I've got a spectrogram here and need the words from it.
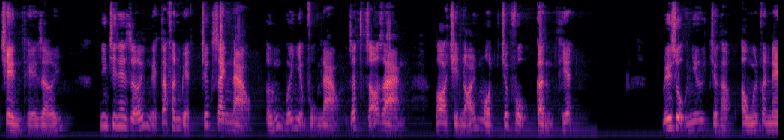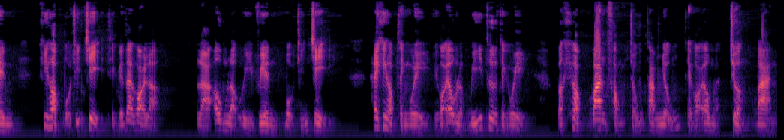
trên thế giới. Nhưng trên thế giới người ta phân biệt chức danh nào ứng với nhiệm vụ nào rất rõ ràng, họ chỉ nói một chức vụ cần thiết. Ví dụ như trường hợp ông Nguyễn Văn Nên khi họp Bộ Chính trị thì người ta gọi là là ông là ủy viên Bộ Chính trị, hay khi họp thành ủy thì gọi ông là bí thư thành ủy, và khi họp ban phòng chống tham nhũng thì gọi ông là trưởng ban.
